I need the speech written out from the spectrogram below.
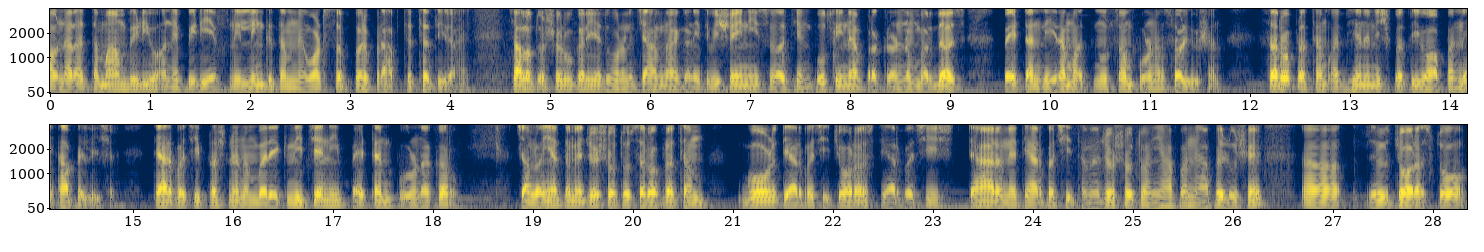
આવનારા તમામ વીડિયો અને પીડીએફની લિંક તમને વોટ્સઅપ પર પ્રાપ્ત થતી રહે. ચાલો તો શરૂ કરીએ ધોરણ ચારના ગણિત વિષયની સ્વાધ્યન પોથીના પ્રકરણ નંબર દસ, પેટર્નની રમતનું સંપૂર્ણ સોલ્યુશન. સર્વપ્રથમ અધ્યયન નિષ્પત્તિઓ આપણને આપેલી છે. ત્યાર પછી પ્રશ્ન નંબર એક, નીચેની પેટર્ન પૂર્ણ કરો. ચાલો અહીંયા તમે જોશો તો સર્વપ્રથમ ગોળ ત્યાર પછી ચોરસ ત્યાર પછી સ્ટાર અને ત્યાર પછી તમે જોશો તો અહીંયા આપણને આપેલું છે ચોરસ તો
